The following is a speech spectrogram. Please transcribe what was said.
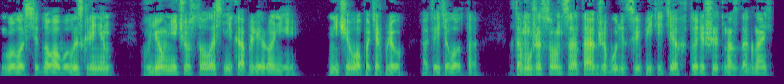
Голос Седова был искренен, в нем не чувствовалось ни капли иронии. «Ничего, потерплю», — ответил Отто. «К тому же солнце также будет слепить и тех, кто решит нас догнать».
